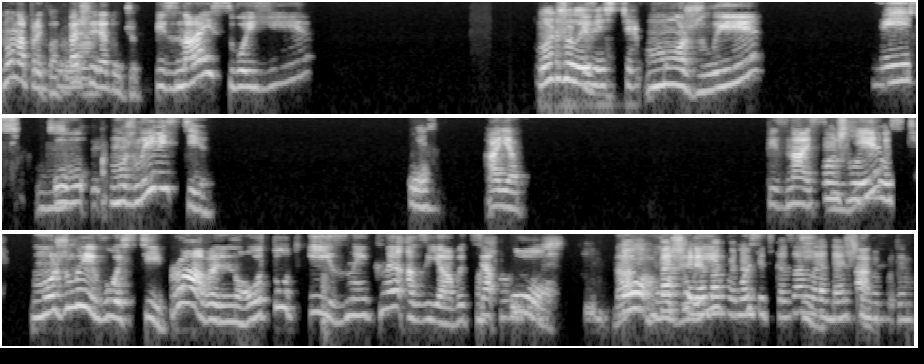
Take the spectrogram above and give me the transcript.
Ну, наприклад, перший рядочок. Пізнай свої Можливості. можли... Вісь. в- можливісті. Ні. А як? Пізнай свої Можливість. можливості. Правильно, отут і зникне, а з'явиться о. Да? Ну, перший рядок ви нам Можливості. підказали, а далі Так. ми будемо.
